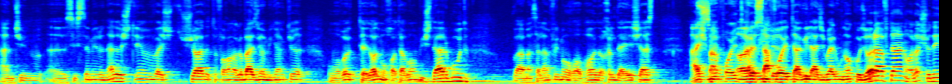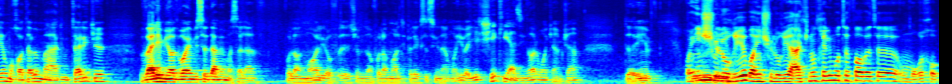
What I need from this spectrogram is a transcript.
همچین سیستمی رو نداشتیم و شاید اتفاقا حالا بعضیا میگن که اون موقع تعداد مخاطبان بیشتر بود و مثلا فیلم عقاب ها داخل دهه 60 صفای آره. صفای طویل. عجیبه اونا کجا رفتن؟ حالا شده یه مخاطب محدودتری که ولی میاد وای میسه دم مثلا فلان مال یا چه می‌دونم فلان مالتیپلکس سینمایی و یه شکلی از اینا رو ما کم کم داریم. خب این. شلوغیه با این شلوغی اکنون خیلی متفاوته. اون موقع خب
